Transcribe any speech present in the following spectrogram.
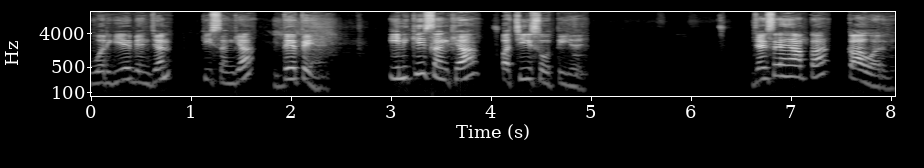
वर्गीय व्यंजन की संज्ञा देते हैं। इनकी संख्या पच्चीस होती है। जैसे है आपका का वर्ग।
